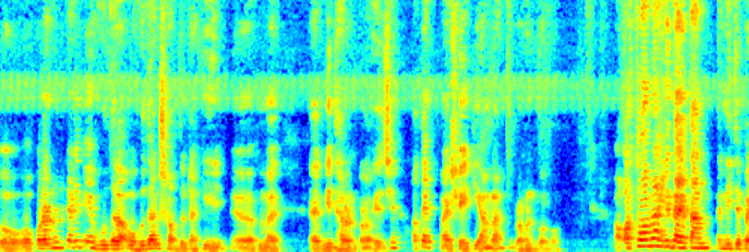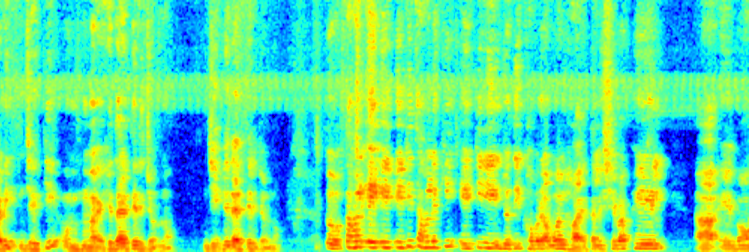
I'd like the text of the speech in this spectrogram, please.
তো কোরআনুল কারিমে হুদা, হুদান শব্দটা কি নির্ধারণ করা হয়েছে। অতএব সেইটি আমরা গ্রহণ করব। অর্থ আমরা হেদায়তান নিতে পারি, যে কি হেদায়েতের জন্য জি হেদায়েতের জন্য। তো, তাহলে এইটি তাহলে কি এইটি যদি খবর আওয়াল হয়, তাহলে সেবা ফেল এবং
